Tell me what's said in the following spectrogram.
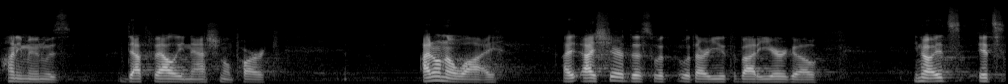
honeymoon was Death Valley National Park. I don't know why. I, I shared this with, with our youth about a year ago. You know, it's, it's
